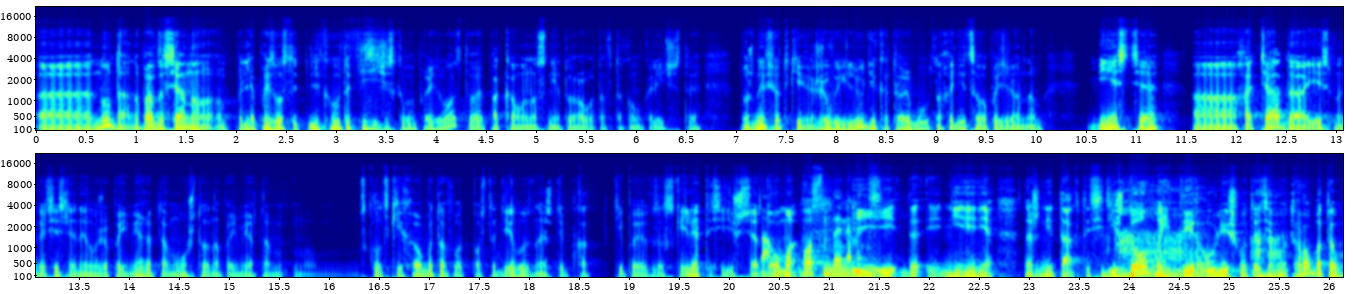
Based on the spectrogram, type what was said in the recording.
А, ну да, но правда все равно для производства, для какого-то физического производства, пока у нас нет роботов в таком количестве, нужны все-таки живые люди, которые будут находиться в определенном месте. Хотя, да, есть многочисленные уже примеры тому, что, например, там складских роботов вот просто делают, знаешь, типа как типа экзоскелет, ты сидишь у себя да, дома. Boston Dynamics. И, да, и, не-не-не, даже не так. Ты сидишь А-а-а. дома, и ты рулишь вот этим ага. вот роботом.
